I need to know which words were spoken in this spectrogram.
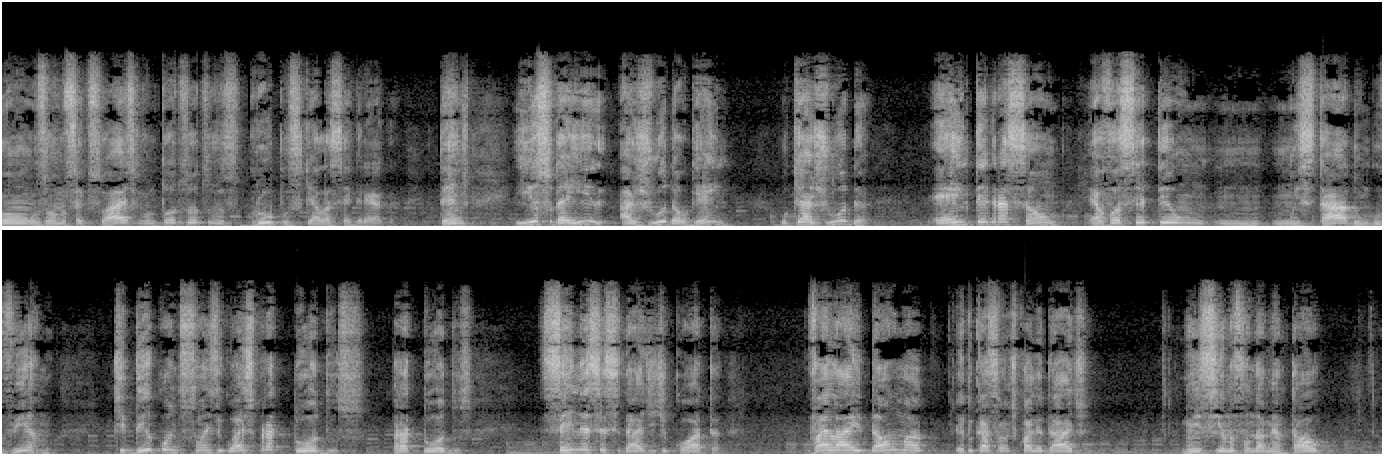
com os homossexuais, com todos os outros grupos que ela segrega, entende? E isso daí ajuda alguém? O que ajuda é a integração, é você ter um, um, um Estado, um governo que dê condições iguais para todos, para todos, sem necessidade de cota. Vai lá e dá uma educação de qualidade no ensino fundamental,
